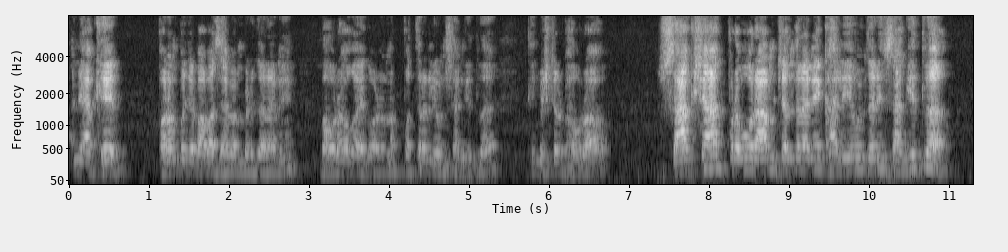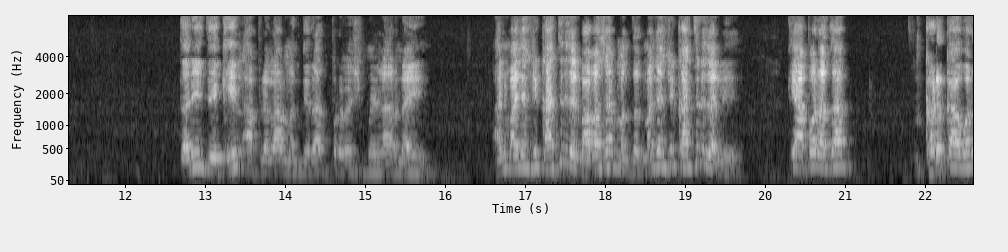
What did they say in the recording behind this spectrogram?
आणि अखेर परमपूज्य बाबासाहेब आंबेडकरांनी भाऊराव गायकवाडांना पत्र लिहून सांगितलं की मिस्टर भाऊराव साक्षात प्रभू रामचंद्राने खाली येऊन जरी सांगितलं तरी देखील आपल्याला मंदिरात प्रवेश मिळणार नाही. आणि माझ्याशी खात्री झाली बाबासाहेब म्हणतात माझ्याशी खात्री झाली की आपण आता खडकावर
